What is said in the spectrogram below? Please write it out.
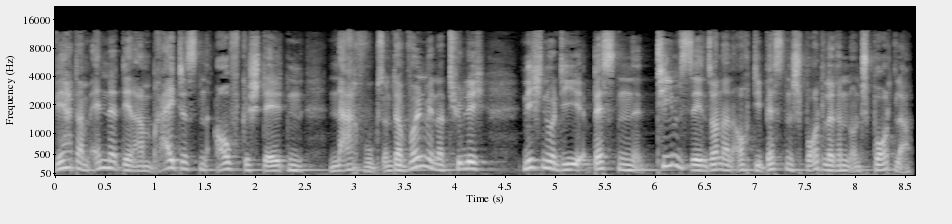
Wer hat am Ende den am breitesten aufgestellten Nachwuchs? Und da wollen wir natürlich nicht nur die besten Teams sehen, sondern auch die besten Sportlerinnen und Sportler.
